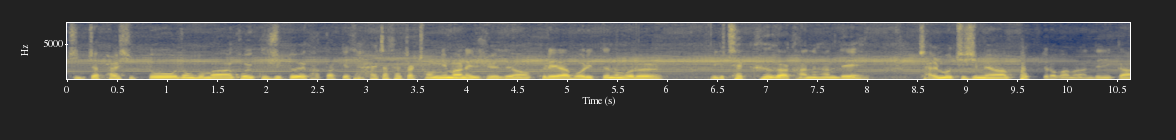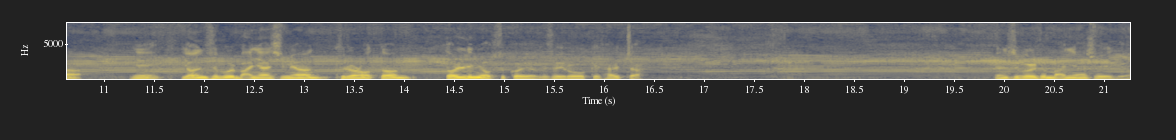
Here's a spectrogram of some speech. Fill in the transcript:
진짜 80도 정도만 거의 90도에 가깝게 살짝 살짝 정리만 해 주셔야 돼요. 그래야 머리 뜨는 거를 이게 체크가 가능한데 잘못 치시면 푹 들어가면 안 되니까 예, 연습을 많이 하시면 그런 어떤 떨림이 없을 거예요. 그래서 이렇게 살짝 연습을 좀 많이 하셔야 돼요.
